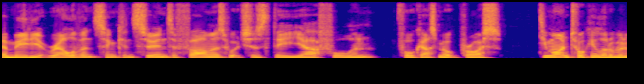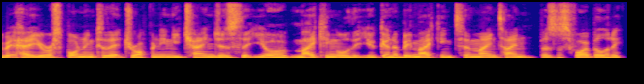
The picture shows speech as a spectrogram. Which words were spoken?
immediate relevance and concern to farmers, which is the uh, fall in forecast milk price. Do you mind talking a little bit about how you're responding to that drop and any changes that you're making or that you're going to be making to maintain business viability?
